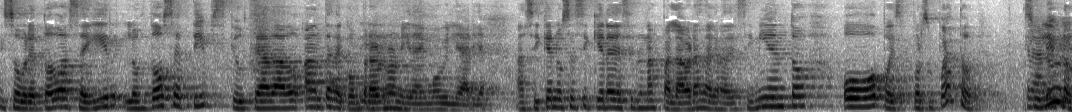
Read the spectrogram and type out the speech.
y sobre todo a seguir los 12 tips que usted ha dado antes de comprar una unidad inmobiliaria. Así que no sé si quiere decir unas palabras de agradecimiento o, pues, por supuesto, su libro.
